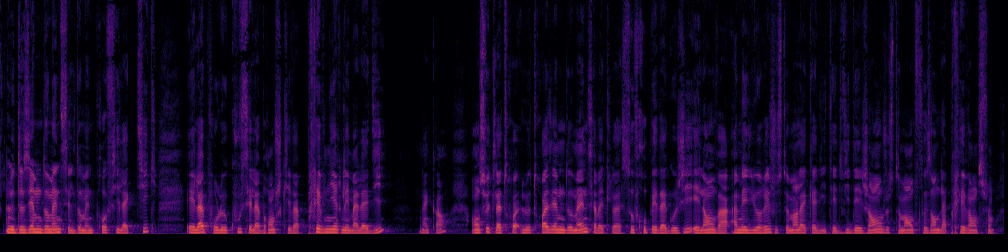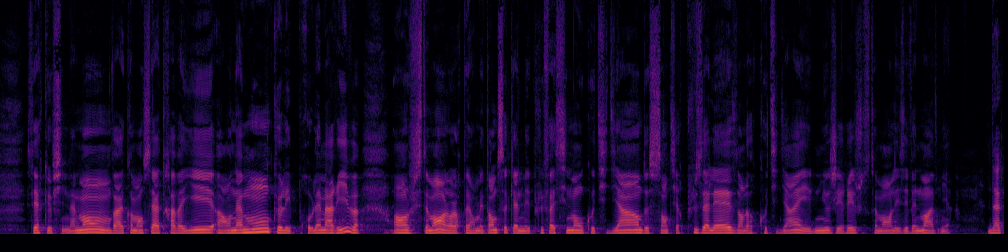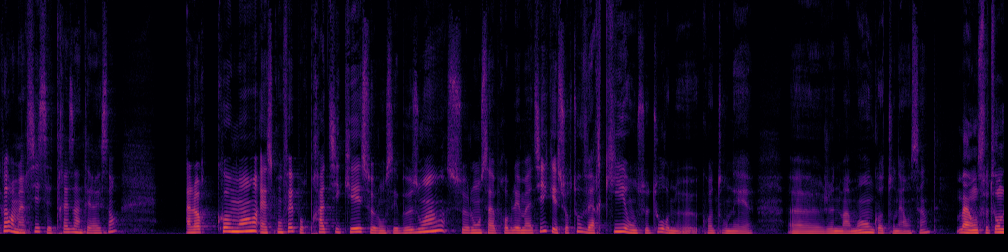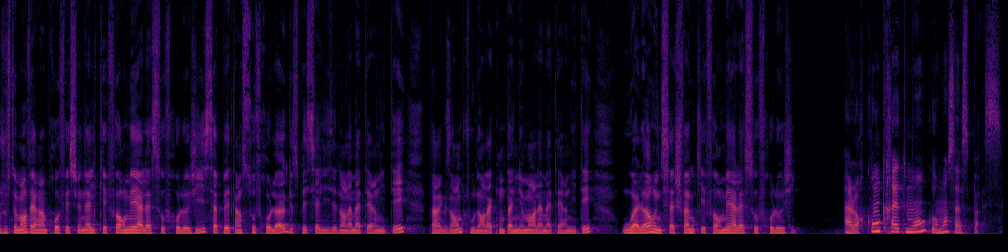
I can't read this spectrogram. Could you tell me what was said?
Le deuxième domaine, c'est le domaine prophylactique. Et là, pour le coup, c'est la branche qui va prévenir les maladies. D'accord? Ensuite, le troisième domaine, ça va être la sophropédagogie. Et là, on va améliorer justement la qualité de vie des gens, justement en faisant de la prévention. C'est-à-dire que finalement, on va commencer à travailler en amont que les problèmes arrivent, en justement en leur permettant de se calmer plus facilement au quotidien, de se sentir plus à l'aise dans leur quotidien et de mieux gérer justement les événements à venir. D'accord, merci, c'est très intéressant. Alors comment est-ce qu'on fait pour pratiquer selon ses besoins, selon sa problématique et surtout vers qui on se tourne quand on est euh, jeune maman ou quand on est enceinte? Bah, on se tourne justement vers un professionnel qui est formé à la sophrologie. Ça peut être un sophrologue spécialisé dans la maternité, par exemple, ou dans l'accompagnement à la maternité, ou alors une sage-femme qui est formée à la sophrologie. Alors concrètement, comment ça se passe?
